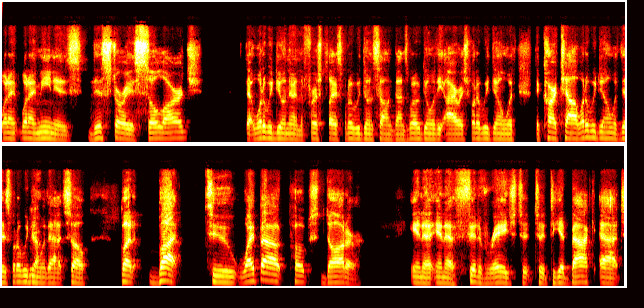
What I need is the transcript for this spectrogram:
what I what I mean is this story is so large that what are we doing there in the first place? What are we doing selling guns? What are we doing with the Irish? What are we doing with the cartel? What are we doing with this? What are we doing Yeah. with that? So, but but to wipe out Pope's daughter in a in a fit of rage to to to get back at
